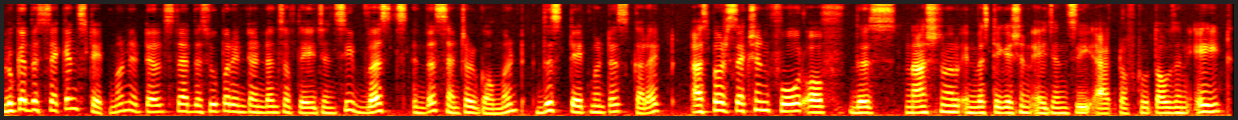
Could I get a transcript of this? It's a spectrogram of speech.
Look at the second statement. It tells that the superintendence of the agency vests in the central government. This statement is correct. As per section 4 of this National Investigation Agency Act of 2008,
